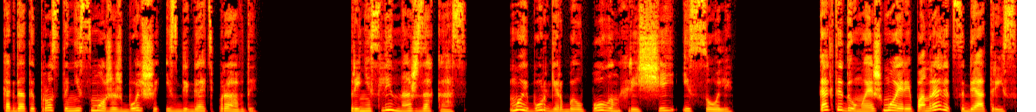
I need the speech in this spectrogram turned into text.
когда ты просто не сможешь больше избегать правды? Принесли наш заказ. Мой бургер был полон хрящей и соли. «Как ты думаешь, Мойре понравится Беатрис?»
